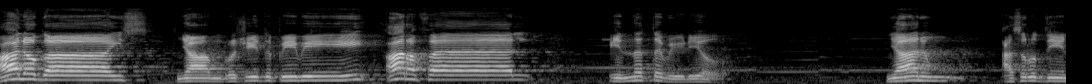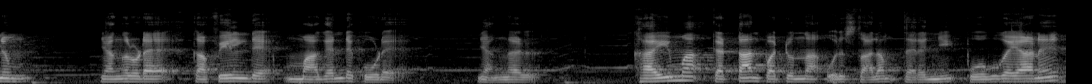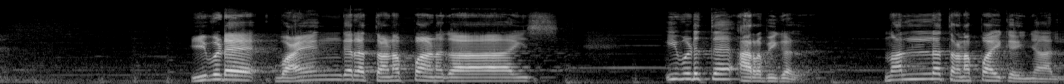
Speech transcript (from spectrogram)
Hello guys ഞാൻ Rasheed P V അറഫൽ. ഇന്നത്തെ video. ഞാനും അസറുദ്ദീനും ഞങ്ങളുടെ കഫീലിന്റെ മകന്റെ കൂടെ ഞങ്ങൾ കൈമ കെട്ടാൻ പറ്റുന്ന ഒരു സ്ഥലം തെരഞ്ഞു പോകുകയാണ്. ഇവിടെ ഭയങ്കര തണുപ്പാണ് ഗായ്സ് ഇവിടുത്തെ അറബികൾ നല്ല തണുപ്പായി കഴിഞ്ഞാൽ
